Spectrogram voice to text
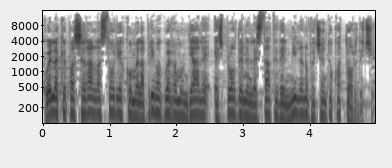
Quella che passerà alla storia come la prima guerra mondiale esplode nell'estate del 1914.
